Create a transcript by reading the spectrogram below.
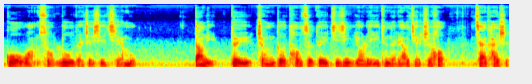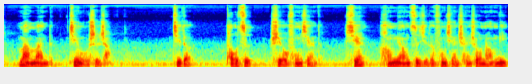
过往所录的这些节目。当你对于整个投资、对于基金有了一定的了解之后，再开始慢慢的进入市场。记得，投资是有风险的，先衡量自己的风险承受能力，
